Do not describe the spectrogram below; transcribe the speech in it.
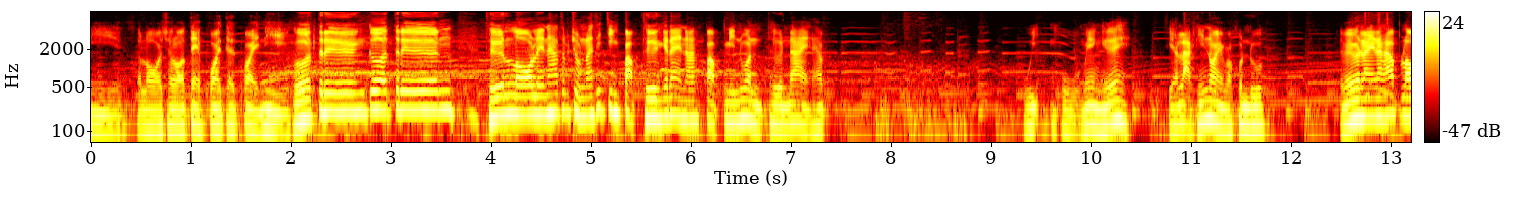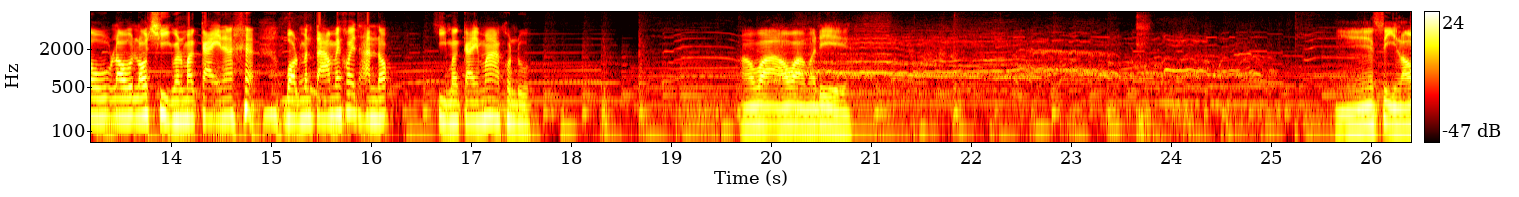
นี่ชะลอชะลอแต่ปล่อยแต่ปล่อยนี่เกิดตรึงเกิดตรึงเทิร์นรอเลยนะท่านผู้ชมนะที่จริงปรับเทิร์นก็ได้นะ ปรับมินวนเทิร์นได้นะครับอุ้ยโอ้โหแม่งเอ้ยเสียหลักนิดหน่อยว่ะคนดูแต่ไม่เป็นไรนะครับ เราเราเราฉีกมันมาไกลนะบอดมันตามไม่ค่อยทันดอกฉีกมาไกลมากคนดู เอาว่ะเอาว่ะมาดี นี่สี่เรา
